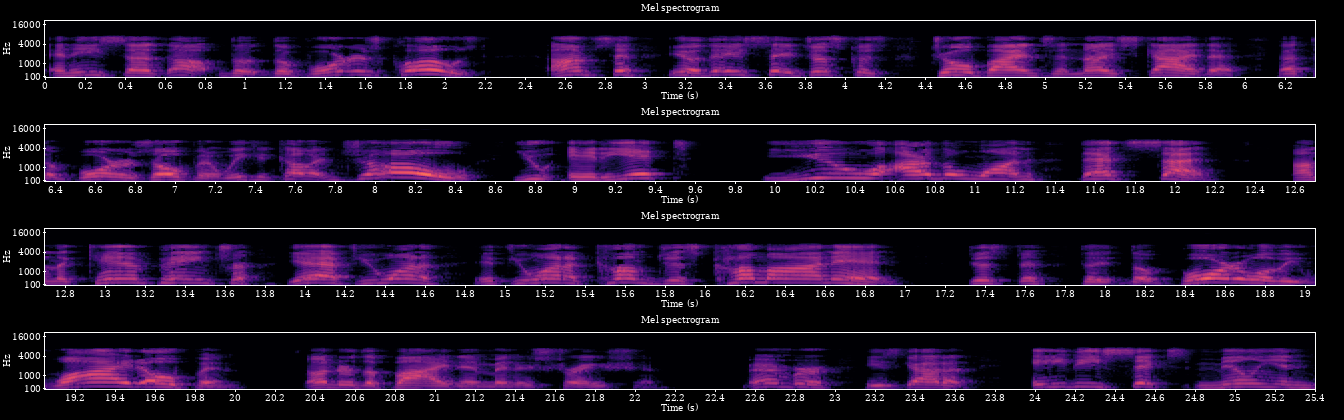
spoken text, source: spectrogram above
and he says, oh, the, the border's closed. I'm saying, you know, they say just because Joe Biden's a nice guy that, that the border's open, we can come in. Joe, you idiot. You are the one that said on the campaign trail, yeah, if you want to, if you want to come, just come on in. Just the, the, the border will be wide open under the Biden administration. Remember, he's got an $86 million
